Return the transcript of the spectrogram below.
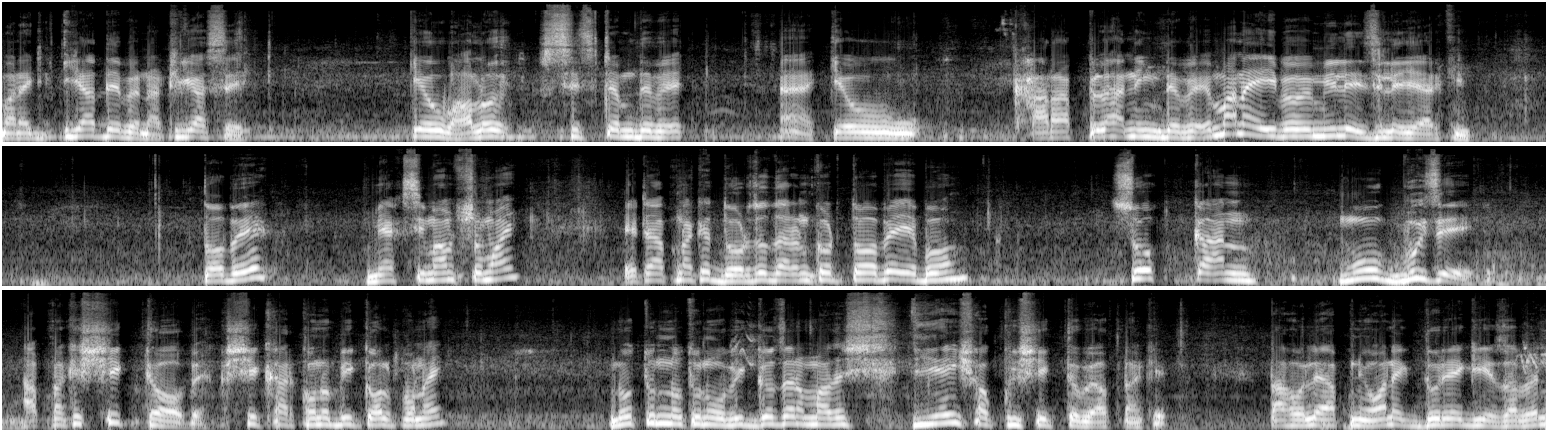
মানে ইয়া দেবে না, ঠিক আছে? কেউ ভালো সিস্টেম দেবে হ্যাঁ কেউ খারাপ প্ল্যানিং দেবে মানে এইভাবে মিলে ঝিলেই আর কি। তবে ম্যাক্সিমাম সময় এটা আপনাকে ধৈর্য ধারণ করতে হবে এবং চোখ, কান, মুখ বুঝে আপনাকে শিখতে হবে। শেখার কোনো বিকল্প নাই। নতুন নতুন অভিজ্ঞতার মাঝে দিয়েই সব কিছু শিখতে হবে আপনাকে। তাহলে আপনি অনেক দূরে এগিয়ে যাবেন,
